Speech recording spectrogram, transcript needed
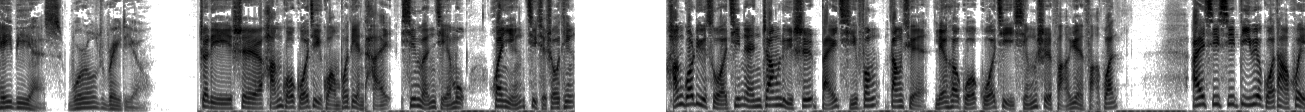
KBS World Radio，这里是韩国国际广播电台新闻节目，欢迎继续收听。韩国律所金恩章律师白奇峰当选联合国国际刑事法院法官。ICC 缔约国大会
